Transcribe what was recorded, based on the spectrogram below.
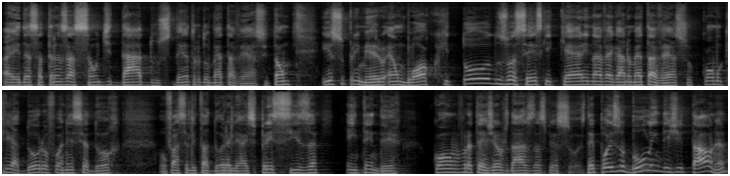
aí dessa transação de dados dentro do metaverso. Então, isso primeiro é um bloco que todos vocês que querem navegar no metaverso como criador ou fornecedor ou facilitador, aliás, precisa entender como proteger os dados das pessoas. Depois o bullying digital, né?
